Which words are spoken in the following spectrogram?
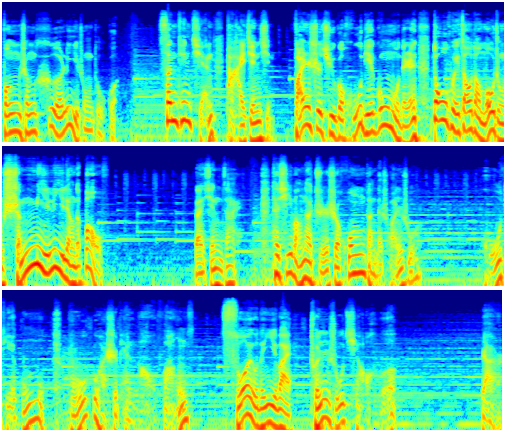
风声鹤唳中度过。三天前，他还坚信，凡是去过蝴蝶公墓的人都会遭到某种神秘力量的报复。但现在，他希望那只是荒诞的传说。蝴蝶公墓不过是片老房子，所有的意外纯属巧合。然而，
